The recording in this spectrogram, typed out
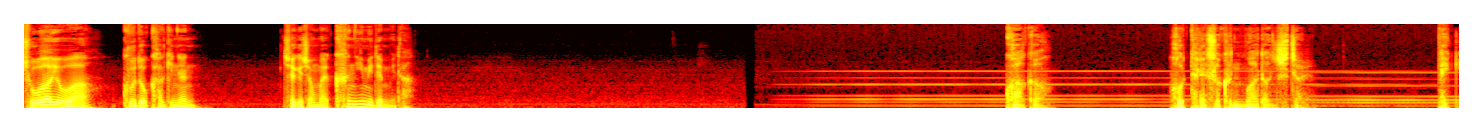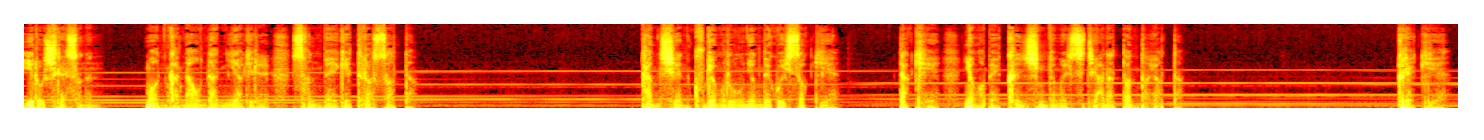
좋아요와 구독하기는 제게 정말 큰 힘이 됩니다. 과거 호텔에서 근무하던 시절 101호실에서는 뭔가 나온다는 이야기를 선배에게 들었었다. 당시엔 구경으로 운영되고 있었기에 딱히 영업에 큰 신경을 쓰지 않았던 터였다. 그랬기에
